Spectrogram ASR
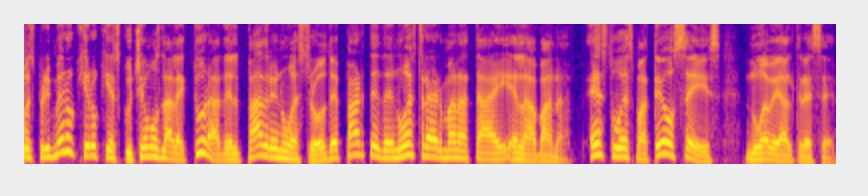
Pues primero quiero que escuchemos la lectura del Padre nuestro de parte de nuestra hermana Tai en La Habana. Esto es Mateo 6, 9 al 13.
